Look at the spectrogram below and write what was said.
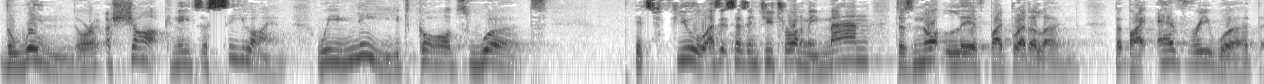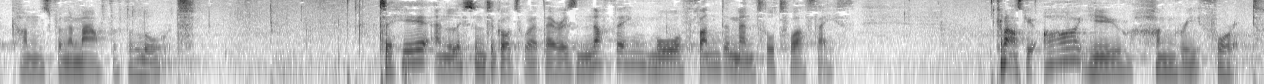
the wind, or a shark needs a sea lion. We need God's word. It's fuel. As it says in Deuteronomy, man does not live by bread alone, but by every word that comes from the mouth of the Lord. To hear and listen to God's word, there is nothing more fundamental to our faith. Can I ask you, are you hungry for it?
